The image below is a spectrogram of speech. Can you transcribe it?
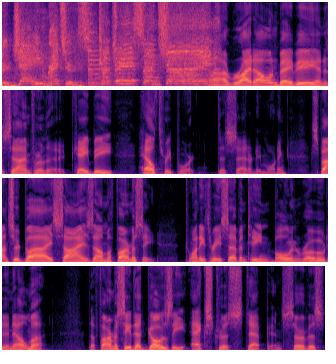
Dr. J. Richards, Country Sunshine. Ah, right on, baby. And it's time for the KB Health Report this Saturday morning. Sponsored by Size Elma Pharmacy, 2317 Bowen Road in Elma. The pharmacy that goes the extra step in service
